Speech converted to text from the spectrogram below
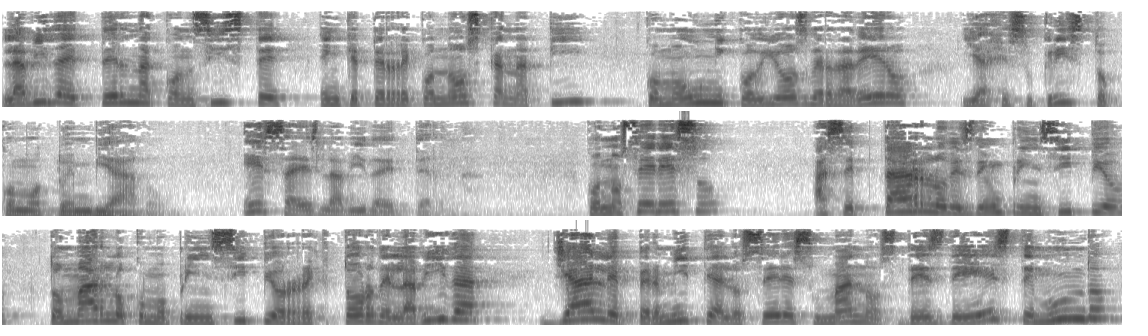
La vida eterna consiste en que te reconozcan a ti como único Dios verdadero y a Jesucristo como tu enviado. Esa es la vida eterna. Conocer eso, aceptarlo desde un principio, tomarlo como principio rector de la vida, ya le permite a los seres humanos desde este mundo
